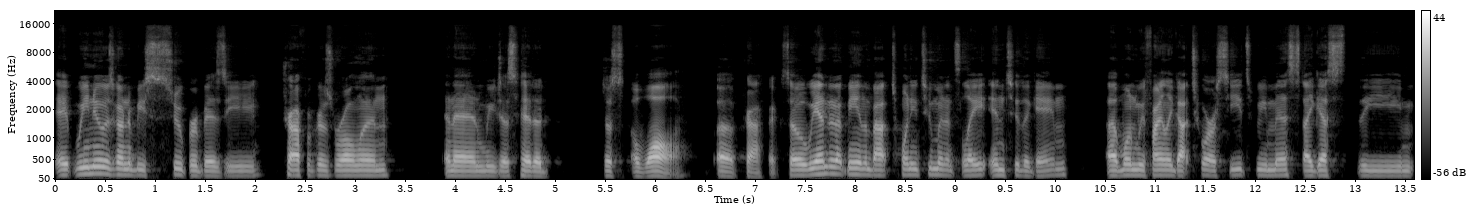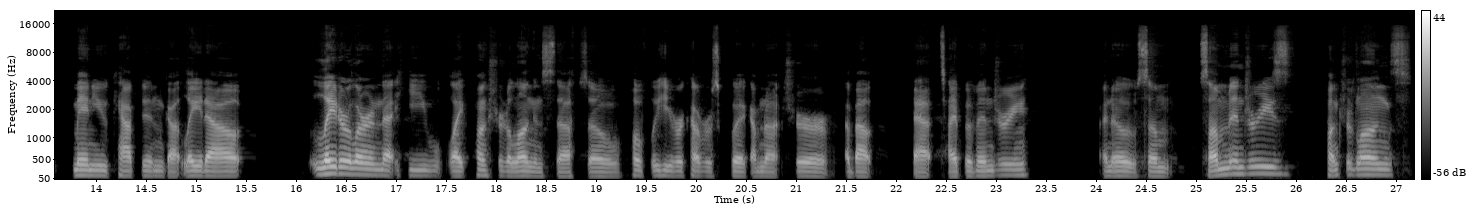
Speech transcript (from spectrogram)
It, we knew it was going to be super busy. Traffic was rolling, and then we just hit a just a wall of traffic. So we ended up being about 22 minutes late into the game. Uh, when we finally got to our seats, we missed. I guess the Manu captain got laid out. Later learned that he like punctured a lung and stuff. So hopefully he recovers quick. I'm not sure about that type of injury. I know some some injuries, punctured lungs.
